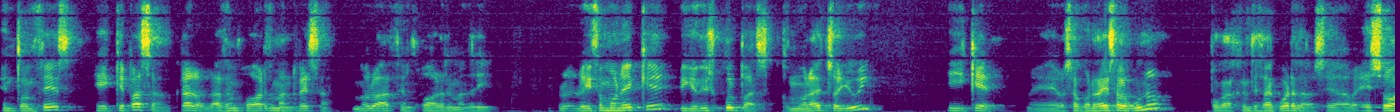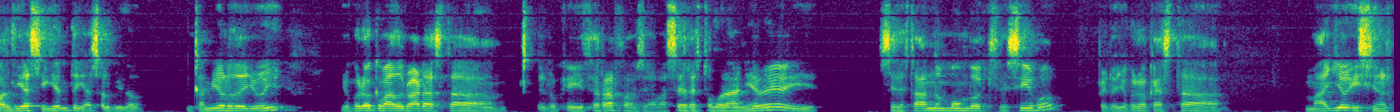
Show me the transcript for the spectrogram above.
Entonces, eh, ¿qué pasa? Claro, lo hacen jugadores de Manresa, no lo hacen jugadores de Madrid. Lo, lo hizo Moneque, pidió disculpas, como lo ha hecho Yui, ¿y qué? Eh, ¿Os acordáis alguno? Poca gente se acuerda, o sea, eso al día siguiente ya se olvidó. En cambio, lo de Yui, yo creo que va a durar hasta lo que dice Rafa, o sea, va a ser esto bola de nieve y se le está dando un bombo excesivo, pero yo creo que hasta mayo y si, nos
